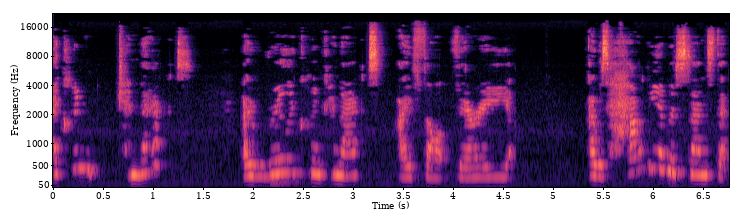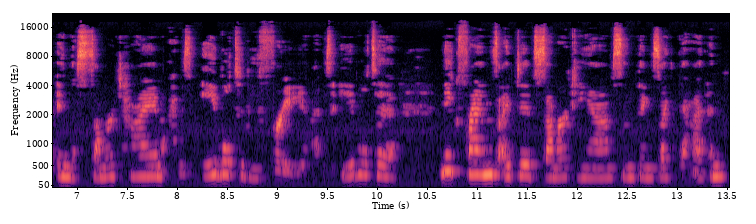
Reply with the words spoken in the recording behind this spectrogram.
I couldn't connect. I really couldn't connect. I felt very, I was happy in the sense that in the summertime, I was able to be free. I was able to make friends. I did summer camps and things like that. And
